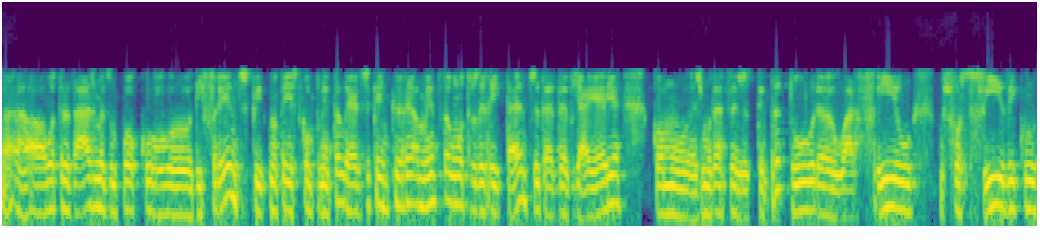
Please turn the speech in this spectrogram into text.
há outras asmas um pouco diferentes, que não têm este componente alérgico, em que realmente são outros irritantes da, da via aérea, como as mudanças de temperatura, o ar frio, o esforço físico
